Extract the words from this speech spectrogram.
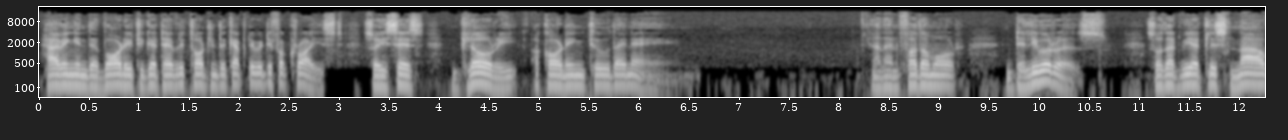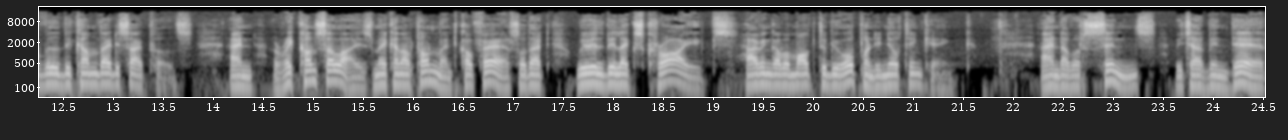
having in their body to get every thought into captivity for Christ. So he says, Glory according to thy name. And then furthermore, deliver us, so that we at least now will become thy disciples, and reconcile, make an atonement, kafir, so that we will be like scribes, having our mouth to be opened in your thinking, and our sins which have been there,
